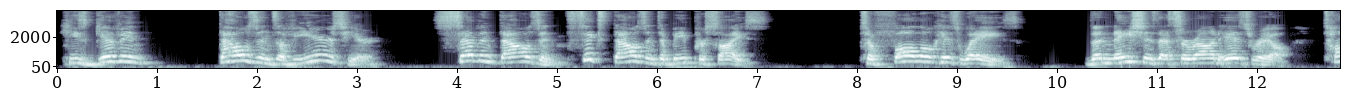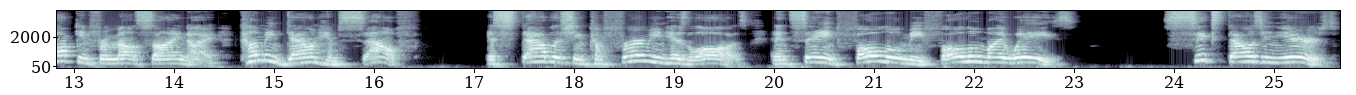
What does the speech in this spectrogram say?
He's given thousands of years here 7,000, 6,000 to be precise, to follow his ways the nations that surround Israel, talking from Mount Sinai, coming down himself, establishing, confirming his laws, and saying, Follow me, follow my ways. 6,000 years.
